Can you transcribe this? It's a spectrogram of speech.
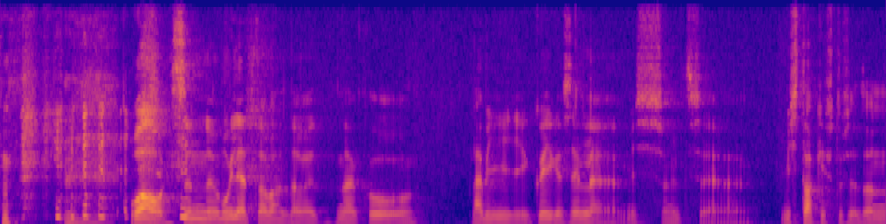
Vau, see on muljetavaldav, et nagu läbi kõige selle, mis on üldse, mis takistused on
